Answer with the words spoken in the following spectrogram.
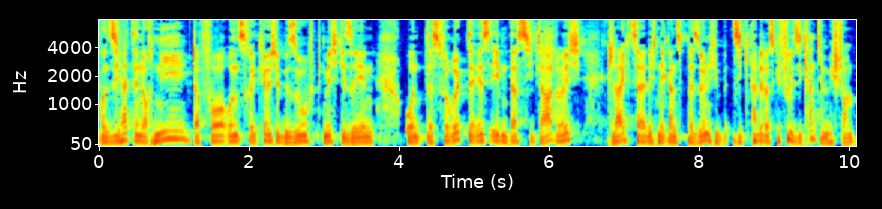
Und sie hatte noch nie davor unsere Kirche besucht, mich gesehen. Und das Verrückte ist eben, dass sie dadurch gleichzeitig eine ganz persönliche, sie hatte das Gefühl, sie kannte mich schon,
